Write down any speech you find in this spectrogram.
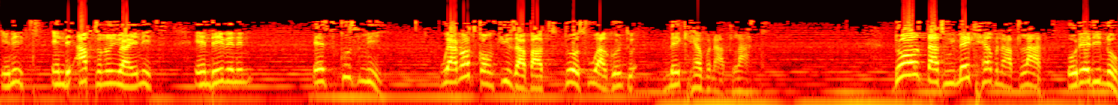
in it. In the afternoon you are in it. In the evening, excuse me, we are not confused about those who are going to make heaven at last. Those that will make heaven at last already know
